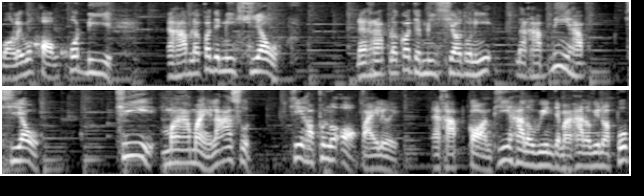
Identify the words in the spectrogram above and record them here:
บอกเลยว่าของโคตรดีนะครับแล้วก็จะมีเคียวนะครับแล้วก็จะมีเคียวตัวนี้นะครับนี่ครับเคียวที่มาใหม่ล่าสุดที่เขาเพิ่งเอาออกไปเลย นะครับก่อนที่ฮาโลวีนจะมาฮาโลวีนมาปุ๊บ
